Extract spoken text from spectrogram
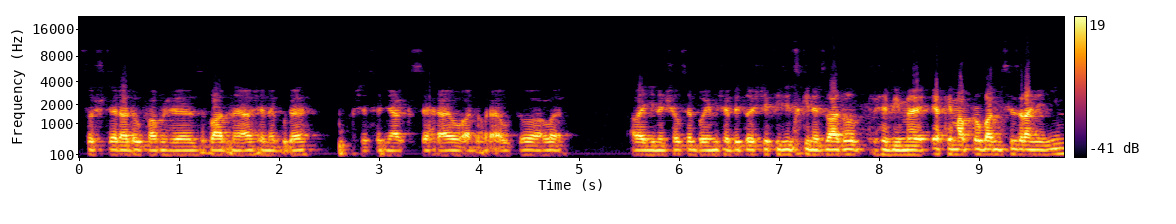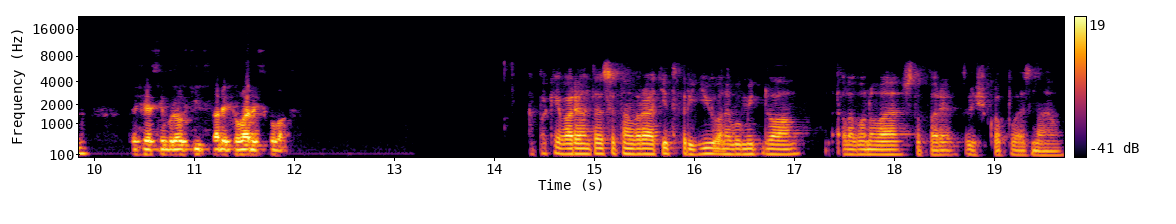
což teda doufám, že zvládne a že nebude, že se nějak sehrajou a dohrajou to, ale ale čeho se bojím, že by to ještě fyzicky nezvládl, protože víme, jaké má problémy se zraněním, takže jestli budou chtít tady tohle riskovat. A pak je varianta, jestli tam vrátit Fridiu, anebo mít dva levonové stopery, Lišku a Pojezdného.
